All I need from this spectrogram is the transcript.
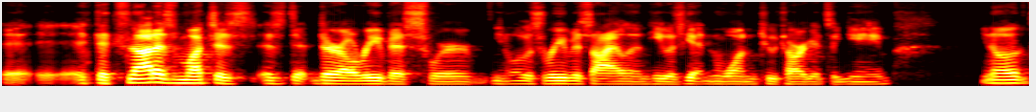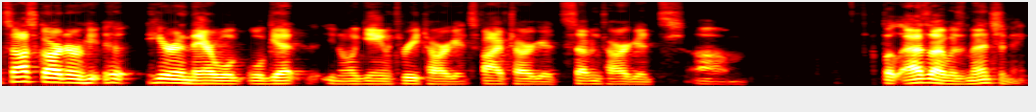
It, it, it's not as much as as Darrelle Revis, where you know it was Revis Island. He was getting one, two targets a game you know, Sauce Gardner here and there will will get you know a game three targets, five targets, seven targets. Um, but as I was mentioning,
